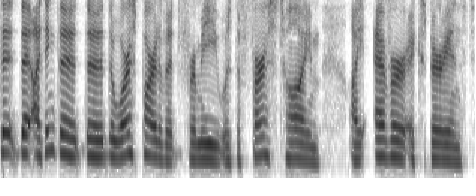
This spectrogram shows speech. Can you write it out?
The, the, I think the, the, the worst part of it for me was the first time I ever experienced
